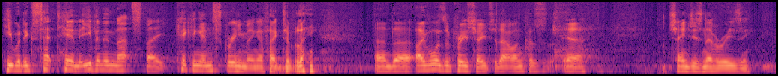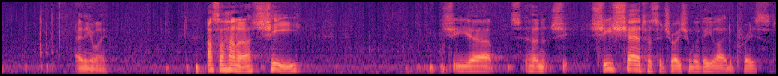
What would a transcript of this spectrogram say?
he would accept him even in that state, kicking and screaming effectively. And uh, I've always appreciated that one because, yeah, change is never easy. Anyway, as for Hannah, she she, uh, she she shared her situation with Eli the priest.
